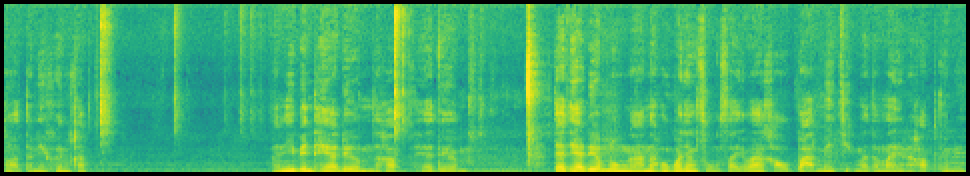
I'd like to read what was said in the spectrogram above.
ถอดตัวนี้ขึ้นครับ อันนี้เป็นแท้เดิมนะครับ แท้เดิม แต่แท้เดิมโรงงานนะผมก็ยังสงสัยว่าเขาปาดเมจิกมาทำไมนะครับตรงนี้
